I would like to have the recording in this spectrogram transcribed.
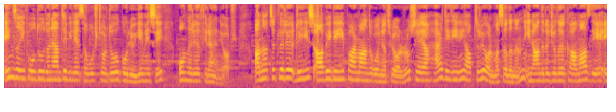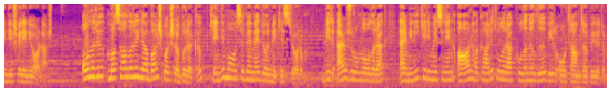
en zayıf olduğu dönemde bile savuşturduğu golü yemesi onları frenliyor. Anlattıkları reis ABD'yi parmağında oynatıyor, Rusya'ya her dediğini yaptırıyor masalının inandırıcılığı kalmaz diye endişeleniyorlar. Onları masallarıyla baş başa bırakıp kendi muhasebeme dönmek istiyorum. Bir Erzurumlu olarak Ermeni kelimesinin ağır hakaret olarak kullanıldığı bir ortamda büyüdüm.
